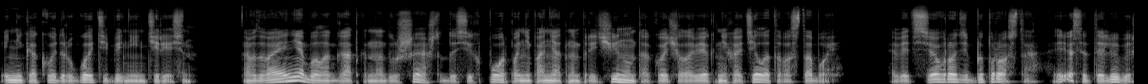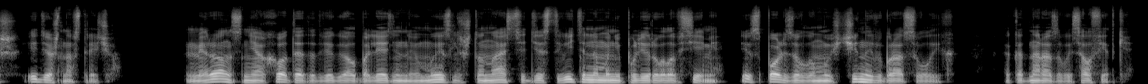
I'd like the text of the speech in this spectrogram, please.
и никакой другой тебе не интересен. Вдвойне было гадко на душе, что до сих пор по непонятным причинам такой человек не хотел этого с тобой. Ведь все вроде бы просто. Если ты любишь, идешь навстречу. Мирон с неохотой отодвигал болезненную мысль, что Настя действительно манипулировала всеми, использовала мужчин и выбрасывала их, как одноразовые салфетки.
